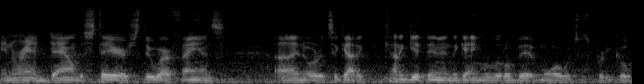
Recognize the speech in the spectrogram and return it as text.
and ran down the stairs through our fans uh, in order to kind of kind of get them in the game a little bit more, which was pretty cool.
